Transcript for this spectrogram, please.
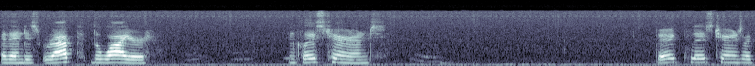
and then just wrap the wire in close turns. Very close turns like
